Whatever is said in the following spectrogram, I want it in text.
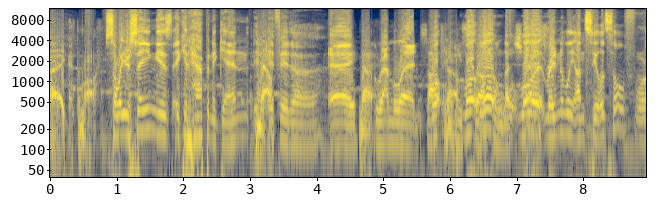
I cut them off. So what you're saying is it could happen again if, No. if it uh. Hey, No. Gremlin, stop Well, taking will, stuff will, from the will chest. it randomly unseal itself, or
